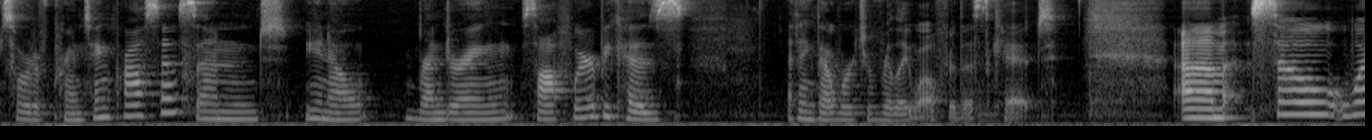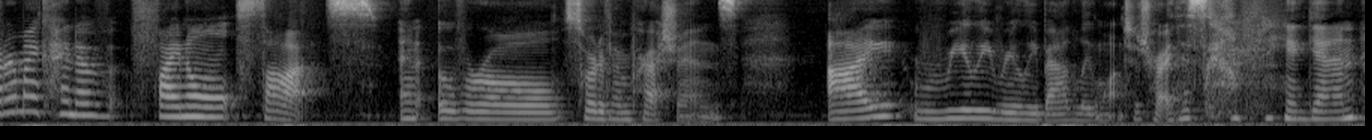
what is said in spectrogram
sort of printing process and, you know, rendering software because I think that worked really well for this kit. Um, so, what are my kind of final thoughts and overall sort of impressions? I really, really badly want to try this company again.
